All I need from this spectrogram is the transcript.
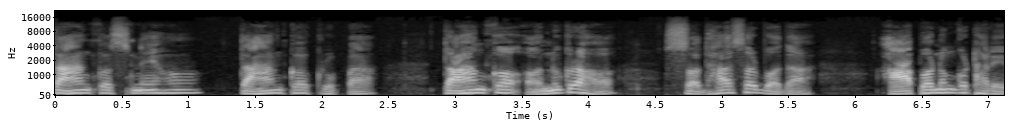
ତାହାଙ୍କ ସ୍ନେହ ତାହାଙ୍କ କୃପା ତାହାଙ୍କ ଅନୁଗ୍ରହ ସଦାସର୍ବଦା ଆପଣଙ୍କଠାରେ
